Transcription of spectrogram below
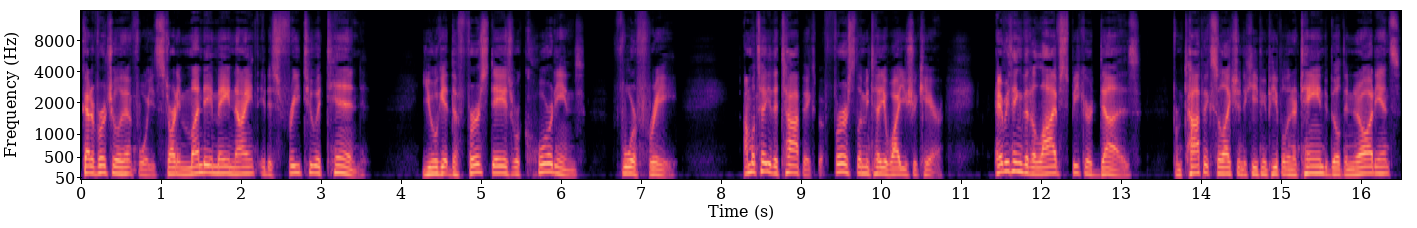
Got a virtual event for you. Starting Monday, May 9th. It is free to attend. You will get the first day's recordings for free. I'm going to tell you the topics, but first, let me tell you why you should care. Everything that a live speaker does, from topic selection to keeping people entertained to building an audience,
